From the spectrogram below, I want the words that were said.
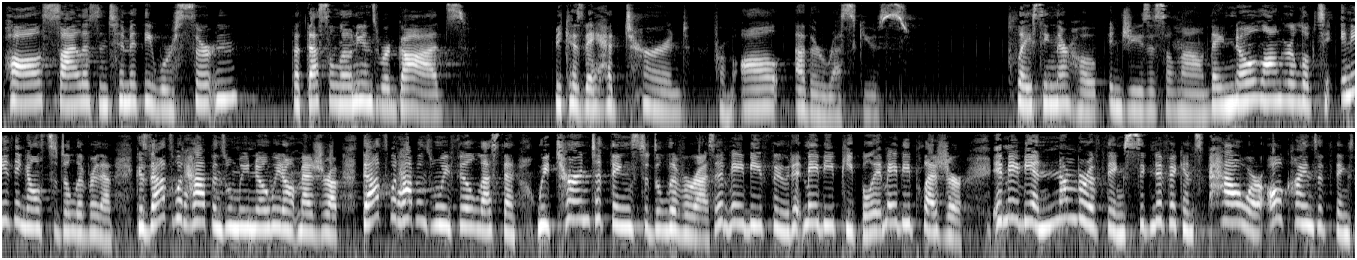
Paul, Silas, and Timothy were certain that Thessalonians were God's because they had turned from all other rescues placing their hope in Jesus alone. They no longer look to anything else to deliver them. Because that's what happens when we know we don't measure up. That's what happens when we feel less than. We turn to things to deliver us. It may be food, it may be people, it may be pleasure, it may be a number of things, significance, power, all kinds of things.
